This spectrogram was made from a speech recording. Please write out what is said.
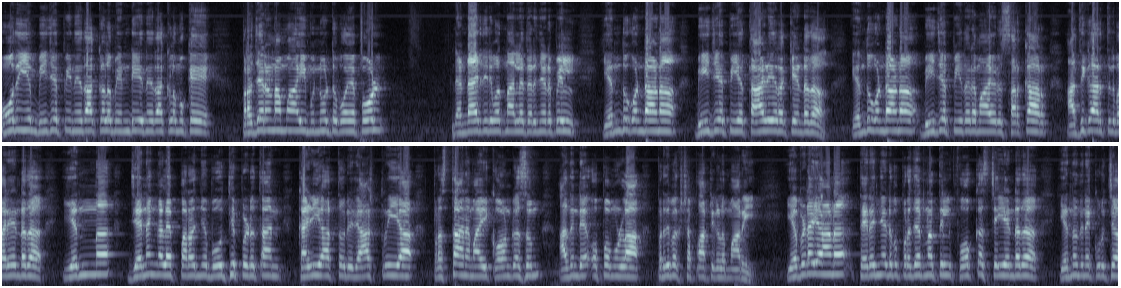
മോദിയും ബി ജെ പി നേതാക്കളും എൻ ഡി എ നേതാക്കളുമൊക്കെ പ്രചരണമായി മുന്നോട്ട് പോയപ്പോൾ രണ്ടായിരത്തി ഇരുപത്തിനാലിലെ തെരഞ്ഞെടുപ്പിൽ എന്തുകൊണ്ടാണ് ബി ജെ പിയെ താഴെ ഇറക്കേണ്ടത് എന്തുകൊണ്ടാണ് ബി ജെ പി തരമായ ഒരു സർക്കാർ അധികാരത്തിൽ വരേണ്ടത് എന്ന് ജനങ്ങളെ പറഞ്ഞ് ബോധ്യപ്പെടുത്താൻ കഴിയാത്ത ഒരു രാഷ്ട്രീയ പ്രസ്ഥാനമായി കോൺഗ്രസും അതിന്റെ ഒപ്പമുള്ള പ്രതിപക്ഷ പാർട്ടികളും മാറി. എവിടെയാണ് തെരഞ്ഞെടുപ്പ് പ്രചരണത്തിൽ ഫോക്കസ് ചെയ്യേണ്ടത് എന്നതിനെക്കുറിച്ച്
